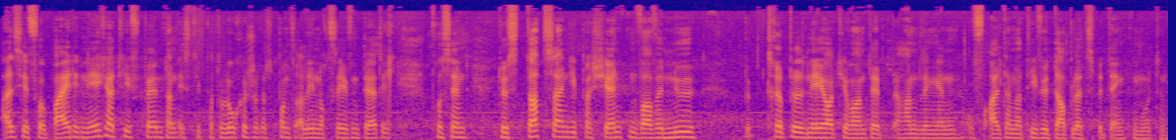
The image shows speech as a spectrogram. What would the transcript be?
Als je voor beide negatief bent, dan is die pathologische respons alleen nog 37 procent. Dus dat zijn die patiënten waar we nu triple neoadjuvante behandelingen of alternatieve doublets bedenken moeten.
